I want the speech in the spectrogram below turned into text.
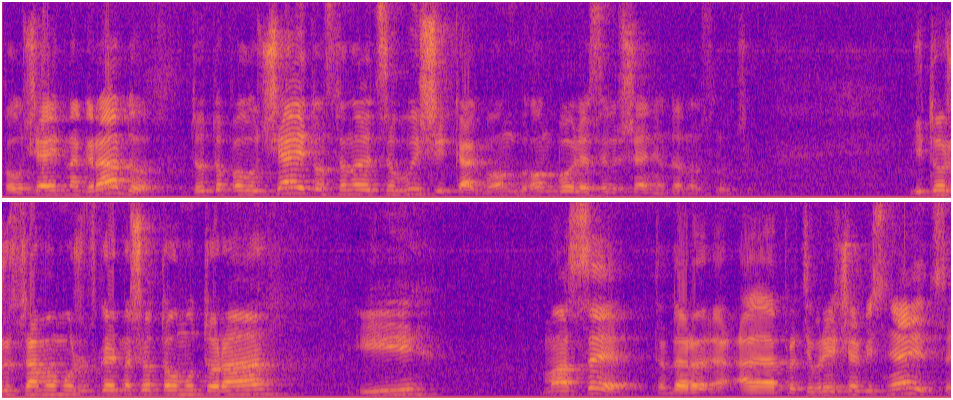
получает награду, тот, кто получает, он становится выше, как бы, он, он более совершенен в данном случае. И то же самое можем сказать насчет Талмуд Тора и Масе. Тогда э, противоречие объясняется.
